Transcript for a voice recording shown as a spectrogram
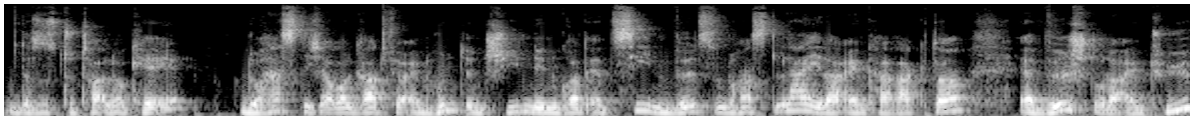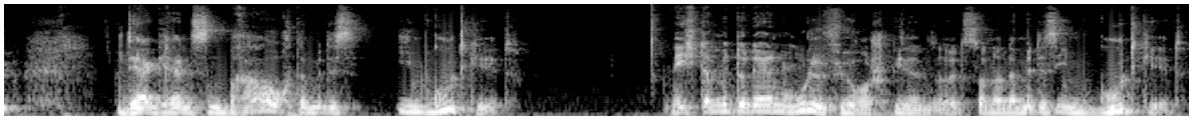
das ist total okay. Du hast dich aber gerade für einen Hund entschieden, den du gerade erziehen willst und du hast leider einen Charakter erwischt oder einen Typ, der Grenzen braucht, damit es ihm gut geht. Nicht damit du den Rudelführer spielen sollst, sondern damit es ihm gut geht.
